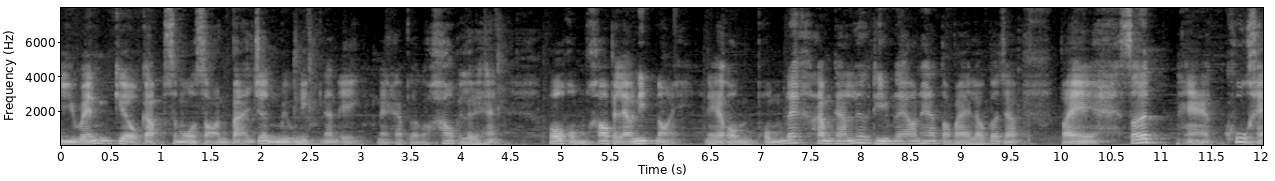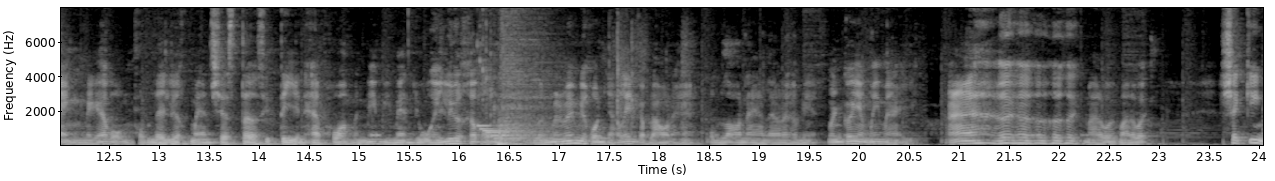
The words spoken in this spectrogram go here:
อีเวนต์เกี่ยวกับสโมสร Bayern Munich นั่นเองนะครับเราก็เข้าไปเลยฮะเพราะผมเข้าไปแล้วนิดหน่อยนะครับผมผมได้ทำการเลือกทีมแล้วนะฮะต่อไปเราก็จะไปเซิร์ชหาคู่แข่งนะครับผมผมได้เลือกแมนเชสเตอร์ซิตี้นะครับเพราะว่ามันไม่มีแมนยูให้เลือกครับผมเหมือนมันไม่มีคนอยากเล่นกับเรานะฮะผมรอนานแล้วนะครับเนี่ยมันก็ยังไม่มาอีก อ่าเฮ้ยเฮ้ยเฮ้ยเฮ้ยเฮ้ยมาแล้วเว้ยมาแล้วเว้ย checking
